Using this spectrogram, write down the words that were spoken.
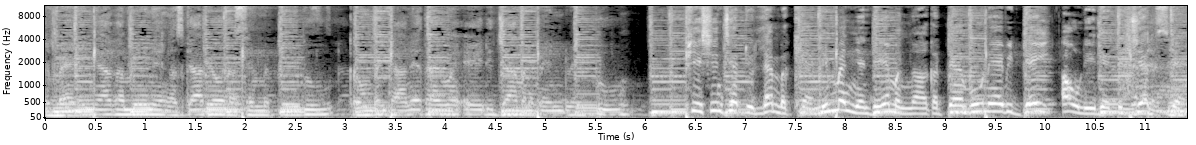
ရာကမင်းနဲ့ငါစကားပြောတာစင်မတူဘူးကုံပိတ်ခါနဲ့တိုင်းဝင်အေးဒီကြမှာပင်တွေဘူးဖြည့်ရှင်းချက်တွေလက်မခံမိမညံတဲမှာငါကတန်ဖိုးနေပြီး date အောက်နေတဲ့တစ်ချက်တည်း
